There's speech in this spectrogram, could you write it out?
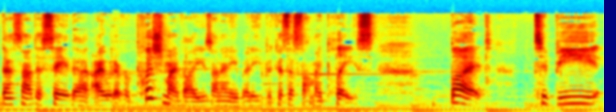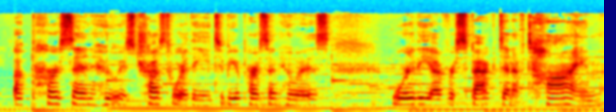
that's not to say that I would ever push my values on anybody because that's not my place. But to be a person who is trustworthy, to be a person who is worthy of respect and of time,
